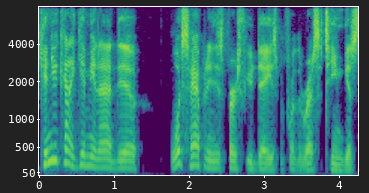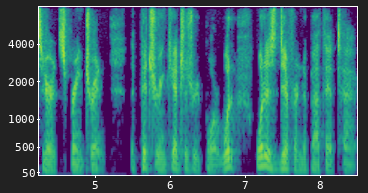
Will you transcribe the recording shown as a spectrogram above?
can you kind of give me an idea what's happening these first few days before the rest of the team gets there at spring training? The pitcher and catchers report. What what is different about that time?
